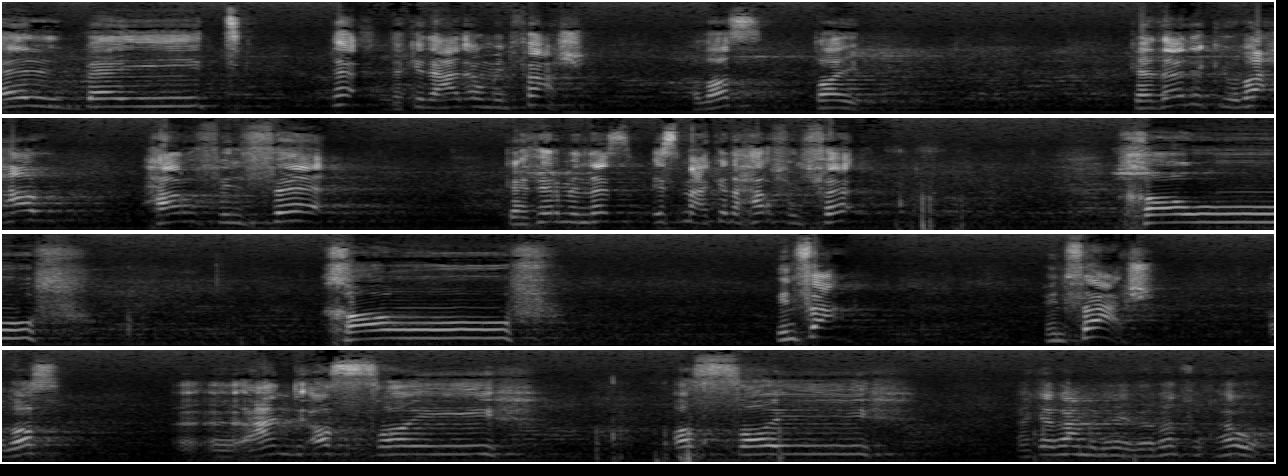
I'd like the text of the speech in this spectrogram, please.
البيت. لا ده كده عاد أو ما ينفعش. خلاص؟ طيب. كذلك يلاحظ حرف الفاء. كثير من الناس اسمع كده حرف الفاء. خوف خوف. ينفع؟ ينفعش. خلاص؟ عندي الصيف الصيف. أنا كده بعمل إيه؟ بنفخ هواء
